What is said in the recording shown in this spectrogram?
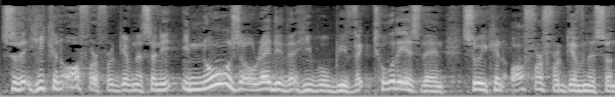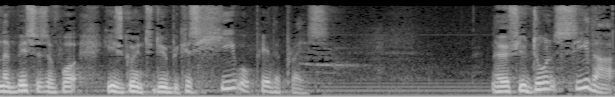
so that he can offer forgiveness. And he, he knows already that he will be victorious then, so he can offer forgiveness on the basis of what he's going to do because he will pay the price. Now, if you don't see that,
